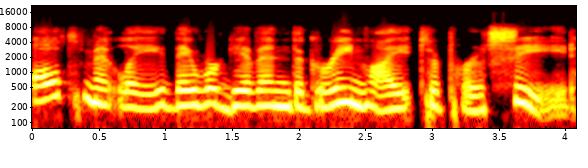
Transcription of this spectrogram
Ultimately, they were given the green light to proceed.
